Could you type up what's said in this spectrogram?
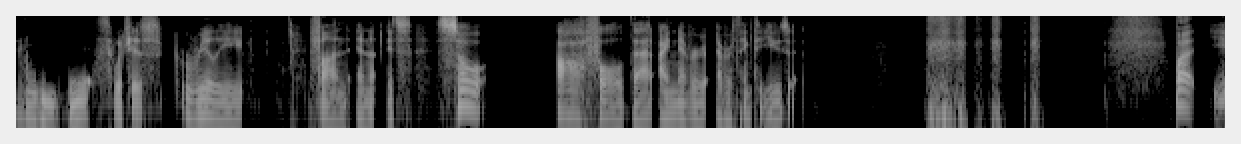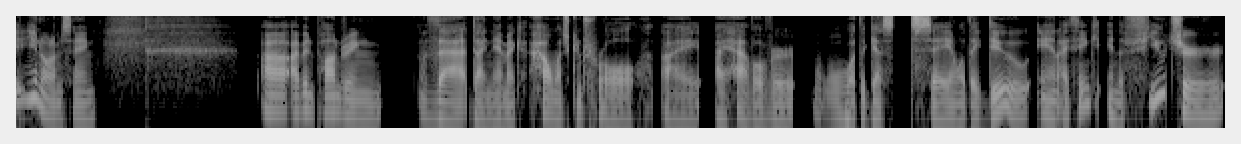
this, which is really fun. And it's so awful that I never ever think to use it. but y- you know what I'm saying. Uh, I've been pondering that dynamic, how much control I I have over what the guests say and what they do, and I think in the future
